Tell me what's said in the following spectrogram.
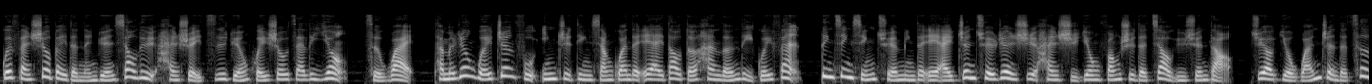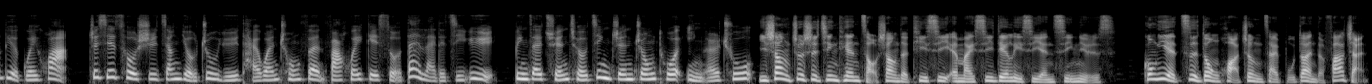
规范设备的能源效率和水资源回收再利用。此外，他们认为政府应制定相关的 AI 道德和伦理规范。并进行全民的 AI 正确认识和使用方式的教育宣导，需要有完整的策略规划。这些措施将有助于台湾充分发挥给所带来的机遇，并在全球竞争中脱颖而出。以上就是今天早上的 TCMIC Daily CNC News。工业自动化正在不断的发展，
